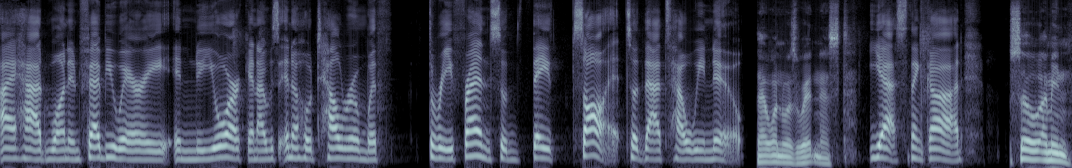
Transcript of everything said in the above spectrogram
I had one in February in New York and I was in a hotel room with three friends. So they saw it. So that's how we knew. That one was witnessed. Yes, thank God. So, I mean,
